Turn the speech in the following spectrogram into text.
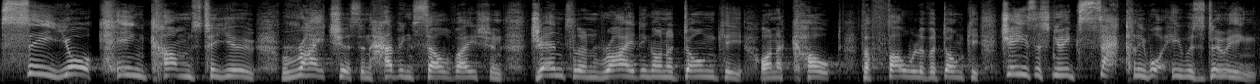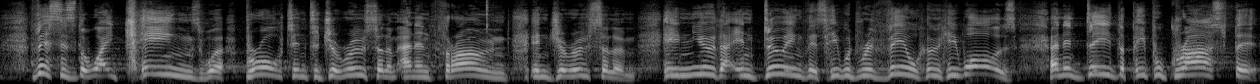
See, your king comes to you, righteous and having salvation, gentle and riding on a donkey, on a colt, the foal of a donkey. Jesus knew exactly what he was doing. This is the way kings were brought into Jerusalem and enthroned in Jerusalem. He knew that in doing this, he would reveal who he was. And indeed, the people grasped grasped it.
